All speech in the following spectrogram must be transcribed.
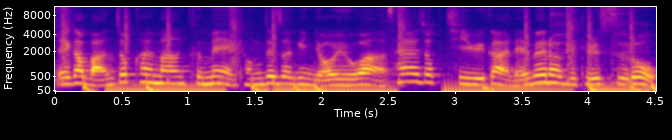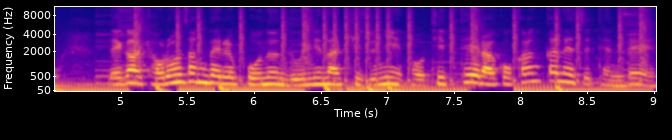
내가 만족할 만큼의 경제적인 여유와 사회적 지위가 레벨업이 될수록 내가 결혼 상대를 보는 눈이나 기준이 더 디테일하고 깐깐해질 텐데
